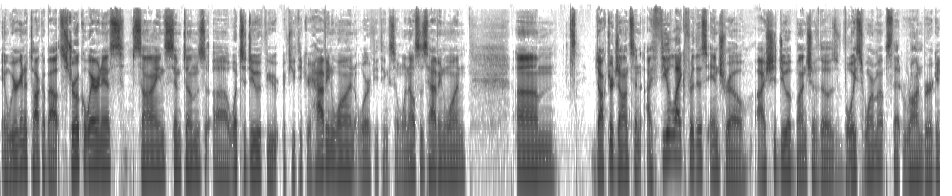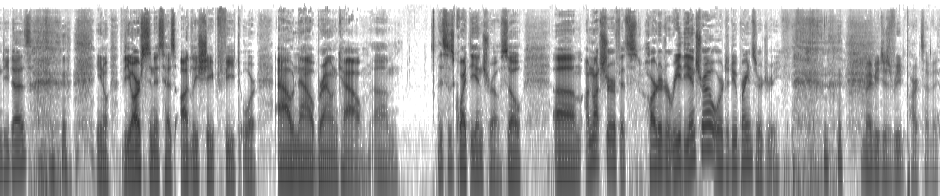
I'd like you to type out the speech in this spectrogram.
and we're going to talk about stroke awareness, signs, symptoms, uh, what to do if you if you think you're having one or if you think someone else is having one. Um, Dr. Johnson, I feel like for this intro, I should do a bunch of those voice warm ups that Ron Burgundy does. you know, the arsonist has oddly shaped feet, or ow now brown cow. Um, this is quite the intro. So um, I'm not sure if it's harder to read the intro or to do brain surgery. Maybe just read parts of it.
